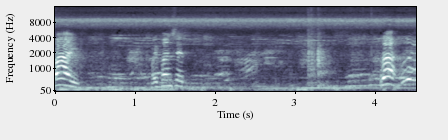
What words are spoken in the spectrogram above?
Tay! May pansit. Tara! tara.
